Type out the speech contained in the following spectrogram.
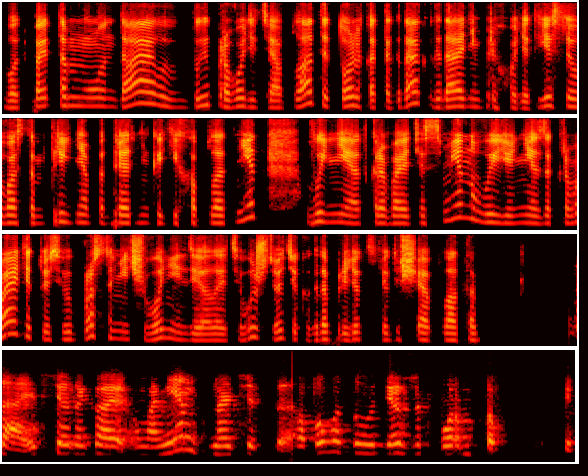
Вот, поэтому, да, вы проводите оплаты только тогда, когда они приходят. Если у вас там три дня подряд никаких оплат нет, вы не открываете смену, вы ее не закрываете, то есть вы просто ничего не делаете, вы ждете, когда придет следующая оплата. Да, и все такой момент, значит, по поводу тех же форм собственности.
